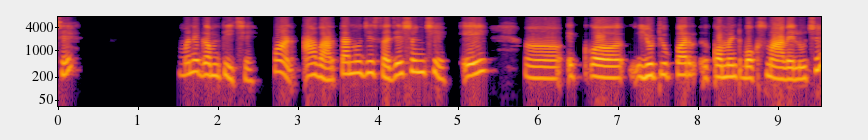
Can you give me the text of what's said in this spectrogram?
છે. મને ગમતી છે. પણ આ વાર્તાનું જે સજેશન છે એ એક યુટ્યુબ પર કોમેન્ટ બોક્સમાં આવેલું છે.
